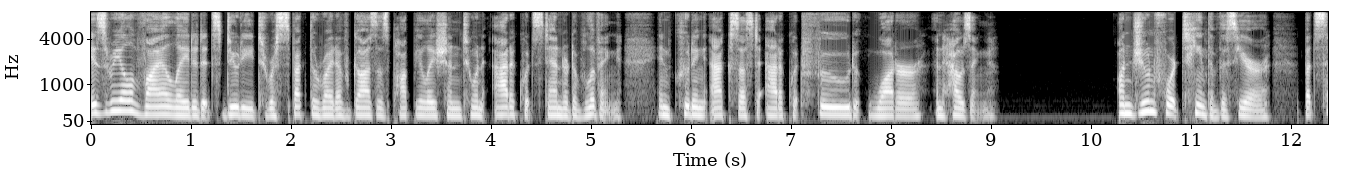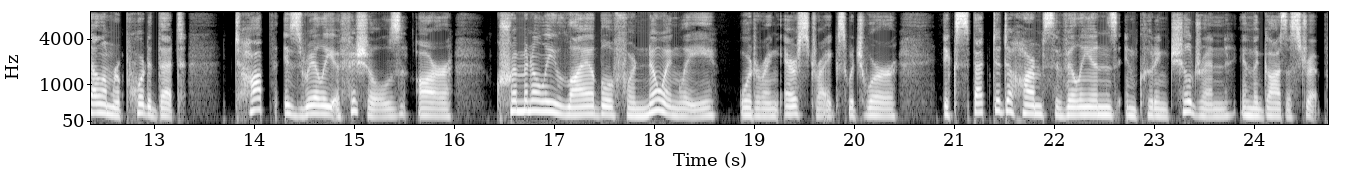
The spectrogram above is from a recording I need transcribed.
Israel violated its duty to respect the right of Gaza's population to an adequate standard of living, including access to adequate food, water, and housing. On June 14th of this year, B'Tselem reported that top Israeli officials are criminally liable for knowingly ordering airstrikes which were expected to harm civilians, including children, in the Gaza Strip.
